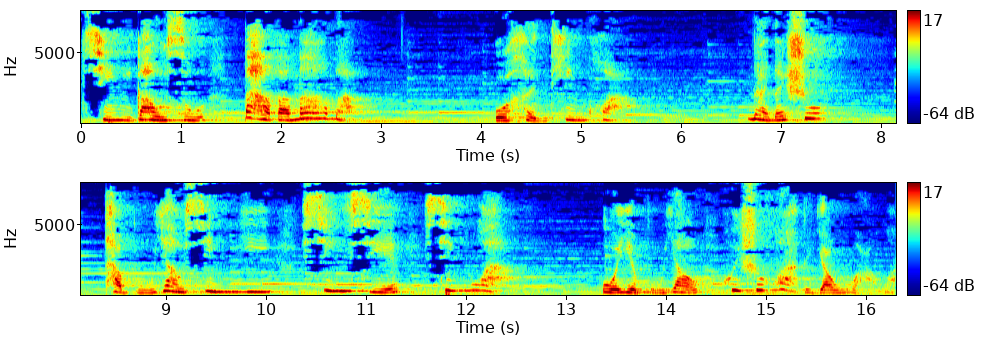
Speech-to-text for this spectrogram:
请你告诉爸爸妈妈，我很听话。奶奶说，她不要新衣、新鞋、新袜，我也不要会说话的洋娃娃，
